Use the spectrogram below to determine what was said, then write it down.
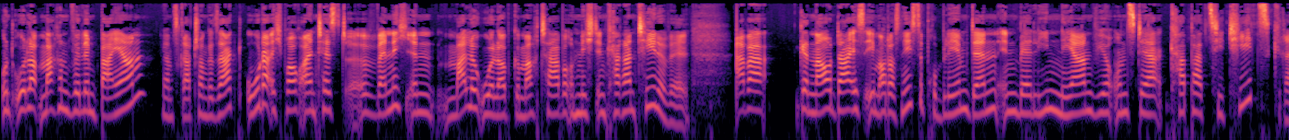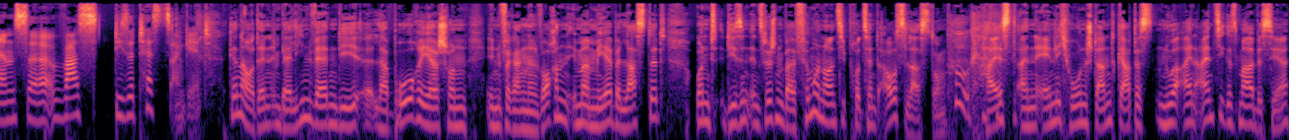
und Urlaub machen will in Bayern. Wir haben es gerade schon gesagt. Oder ich brauche einen Test, äh, wenn ich in Malle Urlaub gemacht habe und nicht in Quarantäne will. Aber genau da ist eben auch das nächste Problem, denn in Berlin nähern wir uns der Kapazitätsgrenze, was diese Tests angeht. Genau, denn in Berlin werden die äh, Labore ja schon in den vergangenen Wochen immer mehr belastet und die sind inzwischen bei 95 Prozent Auslastung. Heißt, einen ähnlich hohen Stand gab es nur ein einziges Mal bisher,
